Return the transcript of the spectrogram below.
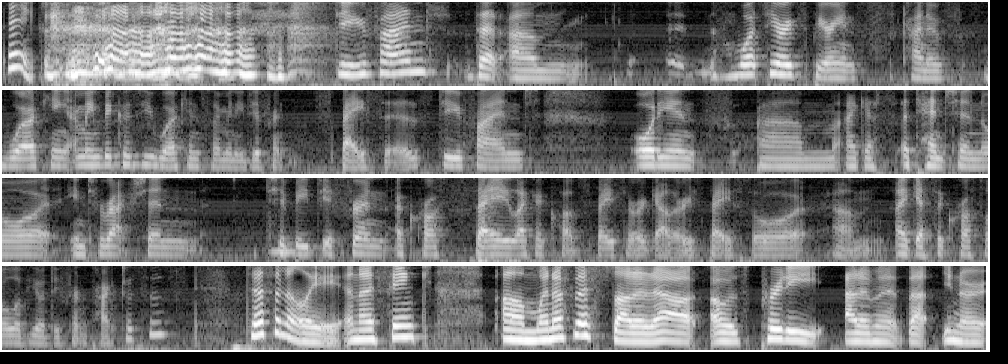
Thanks. Do you find that? Um, what's your experience kind of working? I mean, because you work in so many different spaces, do you find audience, um, I guess, attention or interaction to be different across, say, like a club space or a gallery space, or um, I guess across all of your different practices? Definitely. And I think um, when I first started out, I was pretty adamant that, you know,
